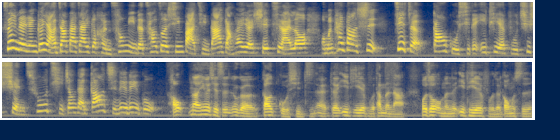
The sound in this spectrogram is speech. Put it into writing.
所以呢，仁哥也要教大家一个很聪明的操作心法，请大家赶快来学起来喽。我们看到的是借着高股息的 ETF 去选出其中的高值利率股，好，那因为其实那个高股息值呃的 ETF，他们呢、或者说我们的 ETF 的公司，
